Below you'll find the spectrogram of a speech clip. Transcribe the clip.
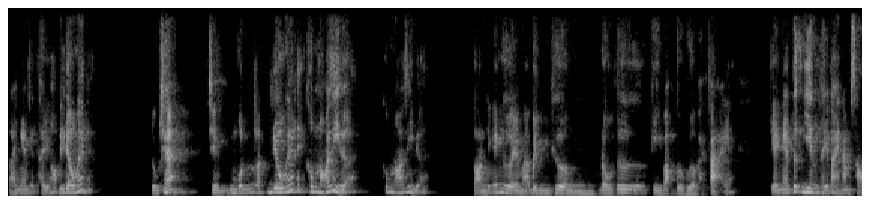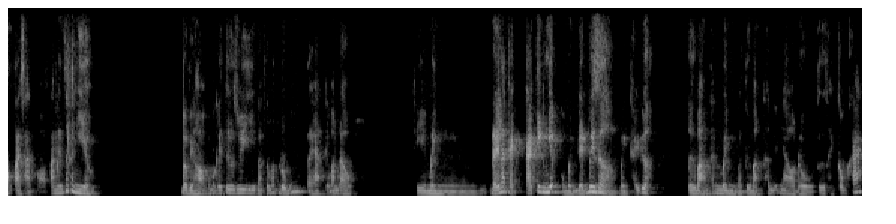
là anh em sẽ thấy họ đi đâu hết ấy. đúng chưa chỉ muốn là đi đâu hết ấy, không nói gì nữa không nói gì nữa. Còn những cái người mà bình thường đầu tư kỳ vọng vừa vừa phải phải ấy, thì anh em tự nhiên thấy vài năm sau tài sản của họ tăng lên rất là nhiều bởi vì họ có một cái tư duy và phương pháp đúng dài hạn từ ban đầu. Thì mình đấy là cái cái kinh nghiệm của mình đến bây giờ mình thấy được từ bản thân mình và từ bản thân những nhà đầu tư thành công khác.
